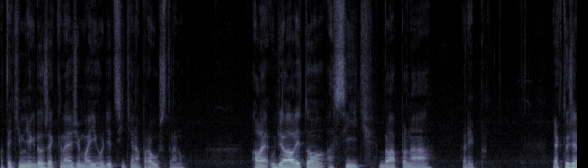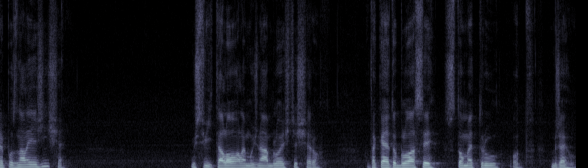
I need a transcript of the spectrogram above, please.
a teď jim někdo řekne, že mají hodit sítě na pravou stranu. Ale udělali to a síť byla plná ryb. Jak to, že nepoznali Ježíše? Už svítalo, ale možná bylo ještě šero. A také to bylo asi 100 metrů od břehu.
